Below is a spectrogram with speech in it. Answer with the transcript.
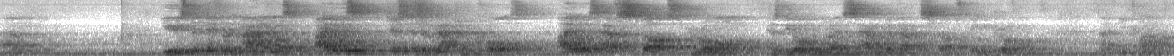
Um, use the different manuals. I always, just as a matter of course, I always have stops drawn because the organ won't sound without the stops being drawn. Uh, you can't.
